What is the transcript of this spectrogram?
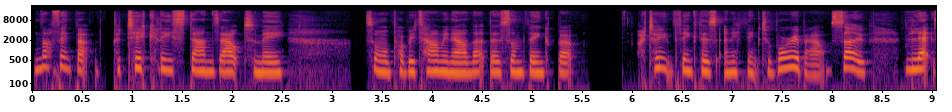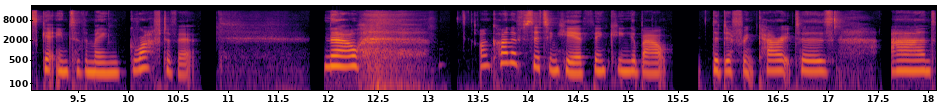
Nothing that particularly stands out to me. Someone will probably tell me now that there's something, but I don't think there's anything to worry about. So let's get into the main graft of it. Now, I'm kind of sitting here thinking about the different characters, and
